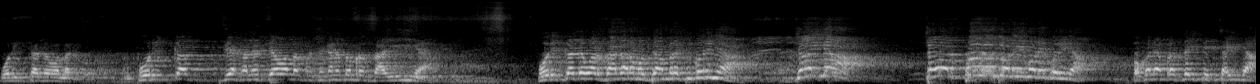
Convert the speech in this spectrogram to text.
পরীক্ষা দেওয়া লাগবে। পরীক্ষা যেখানে দেওয়া লাগবে, সেখানে তো আমরা যাই না। পরীক্ষা দেওয়ার জায়গার মধ্যে আমরা কি করি না? যাই না। যাওয়ার প্রয়োজনেই মনে করি না। ওখানে আমরা যাইতে চাই না।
